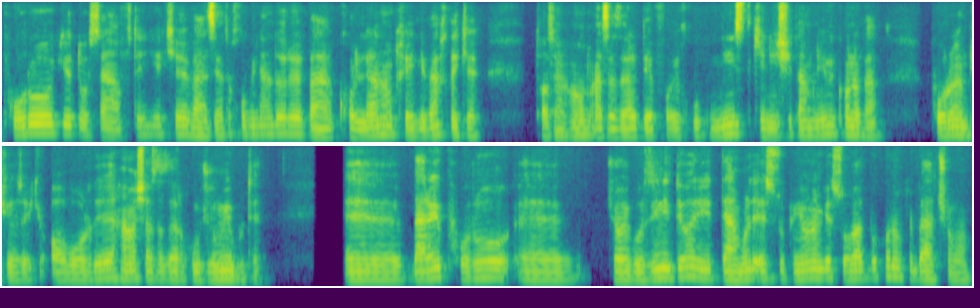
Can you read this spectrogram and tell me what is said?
پورو یه دو سه هفته یه که وضعیت خوبی نداره و کلا هم خیلی وقته که تاتنهام از نظر دفاعی خوب نیست clean sheet هم نمی‌کنه و پرو امتیازی که آورده همش از نظر هجومی بوده. برای پرو جایگزینی دارید؟ در مورد استوپینیان هم یه صحبت بکنم که بعد شما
